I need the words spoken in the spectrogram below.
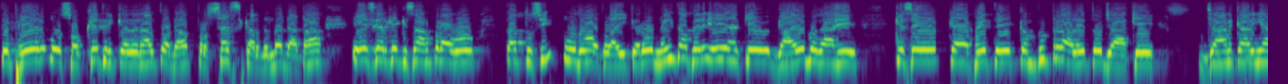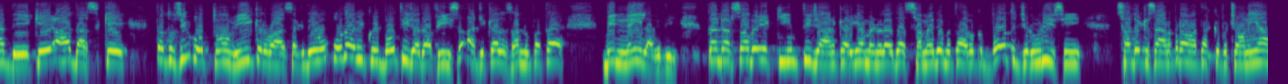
ਤੇ ਫਿਰ ਉਹ ਸੌਖੇ ਤਰੀਕੇ ਦੇ ਨਾਲ ਤੁਹਾਡਾ ਪ੍ਰੋਸੈਸ ਕਰ ਦਿੰਦਾ ਡਾਟਾ ਇਸ ਕਰਕੇ ਕਿਸਾਨ ਭਰਾਵੋ, ਤਾਂ ਤੁਸੀਂ ਉਦੋਂ ਅਪਲਾਈ ਕਰੋ। ਨਹੀਂ ਤਾਂ ਫਿਰ ਇਹ ਹੈ ਕਿ ਗਾਏ ਬਗਾਹੇ ਕਿਸੇ ਕੈਫੇ ਤੇ ਕੰਪਿਊਟਰ ਵਾਲੇ ਤੋਂ ਜਾ ਕੇ ਜਾਣਕਾਰੀਆਂ ਦੇ ਕੇ ਆਹ ਦੱਸ ਕੇ ਤਾਂ ਤੁਸੀਂ ਉੱਥੋਂ ਵੀ ਕਰਵਾ ਸਕਦੇ ਹੋ। ਉਹਦਾ ਵੀ ਕੋਈ ਬਹੁਤੀ ਜ਼ਿਆਦਾ ਫੀਸ ਅੱਜ ਕੱਲ ਸਾਨੂੰ ਪਤਾ ਹੈ ਵੀ ਨਹੀਂ ਲੱਗਦੀ। ਤਾਂ ਡਾਕਟਰ ਸਾਹਿਬ, ਇਹ ਕੀਮਤੀ ਜਾਣਕਾਰੀਆਂ ਮੈਨੂੰ ਲੱਗਦਾ ਸਮੇਂ ਦੇ ਮੁਤਾਬਕ ਬਹੁਤ ਜ਼ਰੂਰੀ ਸੀ ਸਾਡੇ ਕਿਸਾਨ ਭਰਾਵਾਂ ਤੱਕ ਪਹੁੰਚਾਉਣੀਆਂ।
